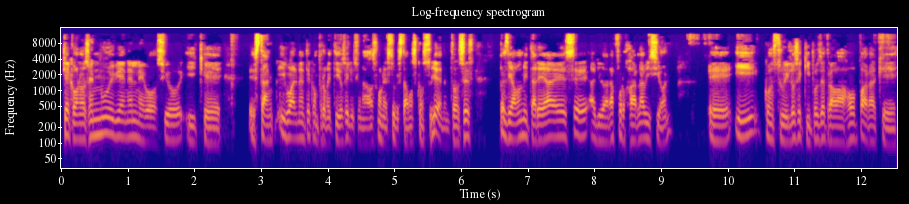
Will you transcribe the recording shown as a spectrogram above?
que conocen muy bien el negocio y que están igualmente comprometidos e ilusionados con esto que estamos construyendo. Entonces, pues digamos, mi tarea es eh, ayudar a forjar la visión eh, y construir los equipos de trabajo para que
